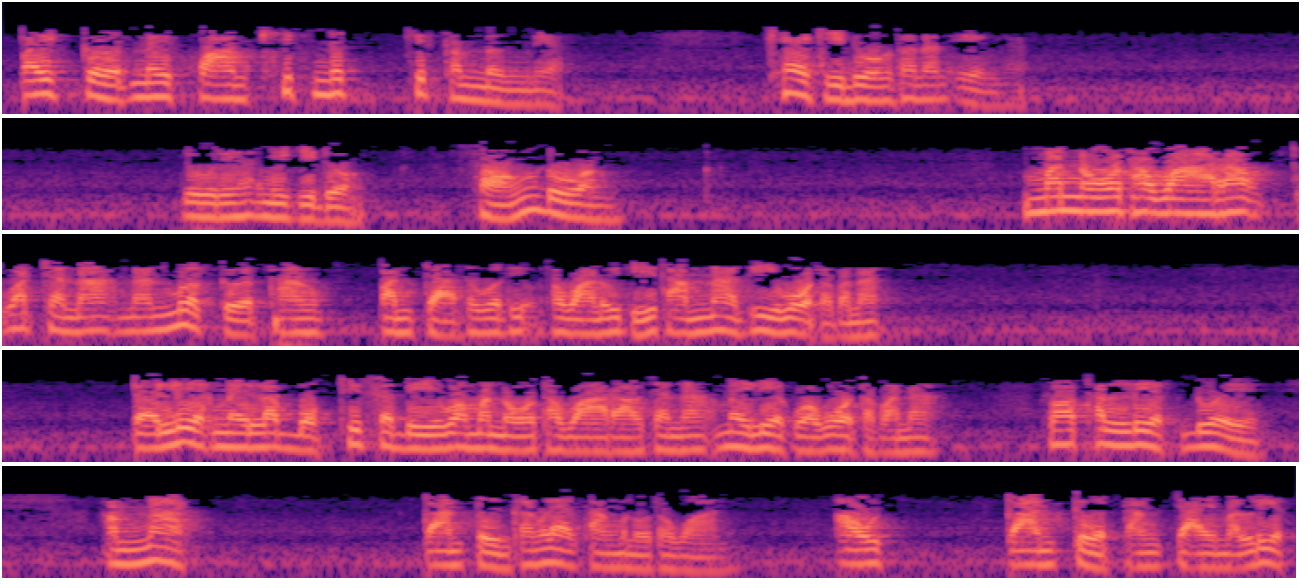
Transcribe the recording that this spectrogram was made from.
ไปเกิดในความคิดนึกคิดคำนึงเนี่ย แค่กี่ดวงเท่านั้นเองครับดูดิฮะมีกี่ดวงสองดวง มโนทวารวัชนะนั้นเมื่อเกิดทางปัญจทวารทวารวิถีทำหน้าที่โวตปนะ แต่เรียกในระบบทฤษฎีว่ามโนทวาราชนะ ไม่เรียกว่าโวตปนะ เพราะท่านเรียกด้วยอำนาจ การตื่นครั้งแรกทางมโนทวารเอาการเกิดทางใจมาเรียก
